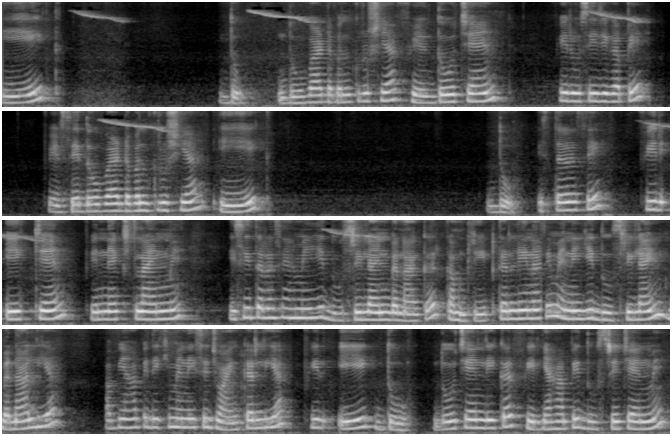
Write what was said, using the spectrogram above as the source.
एक, दो दो बार डबल क्रोशिया, फिर दो चैन फिर उसी जगह पे फिर से दो बार डबल क्रोशिया, एक, दो। इस तरह से फिर एक चैन, फिर नेक्स्ट लाइन में। इसी तरह से हमें ये दूसरी लाइन बनाकर कंप्लीट कर लेना है। मैंने ये दूसरी लाइन बना लिया। अब यहाँ पे देखिए मैंने इसे ज्वाइन कर लिया। फिर एक, दो। दो चैन लेकर फिर यहाँ पे दूसरे चैन में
